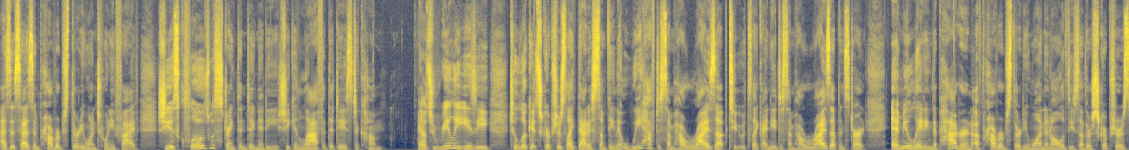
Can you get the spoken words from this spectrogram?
as it says in Proverbs 31 25. She is clothed with strength and dignity. She can laugh at the days to come. Now, it's really easy to look at scriptures like that as something that we have to somehow rise up to. It's like I need to somehow rise up and start emulating the pattern of Proverbs 31 and all of these other scriptures.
